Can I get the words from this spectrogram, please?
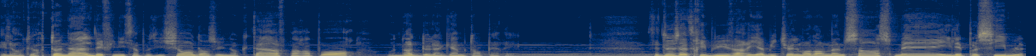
et la hauteur tonale définit sa position dans une octave par rapport aux notes de la gamme tempérée. Ces deux attributs varient habituellement dans le même sens, mais il est possible,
